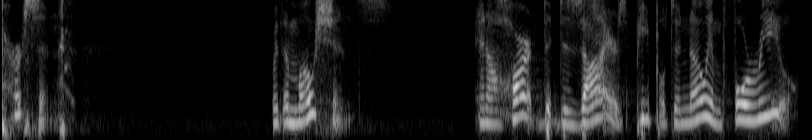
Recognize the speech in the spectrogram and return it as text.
person with emotions and a heart that desires people to know Him for real.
